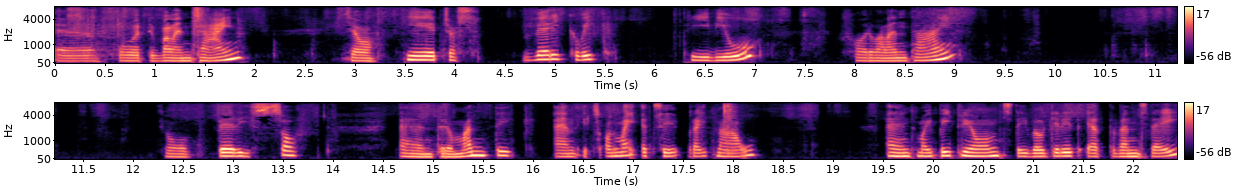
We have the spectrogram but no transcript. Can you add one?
uh, for the Valentine. So here just very quick preview for Valentine. So very soft and romantic and it's on my Etsy right now and my Patreons, they will get it at Wednesday.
